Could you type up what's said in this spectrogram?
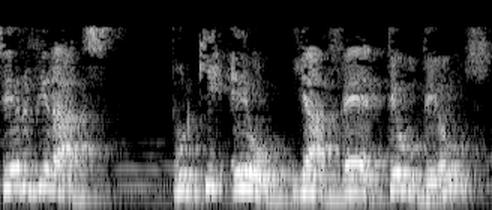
servirás, porque eu, Yahvé, teu Deus,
